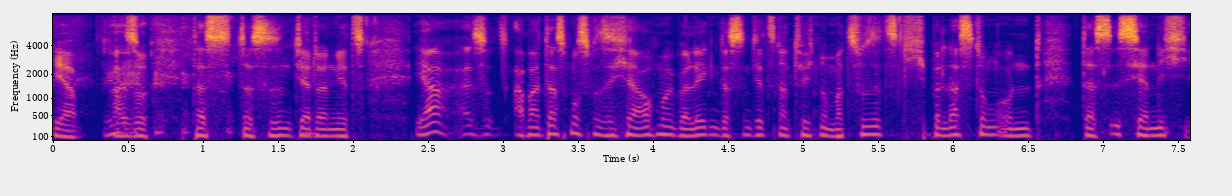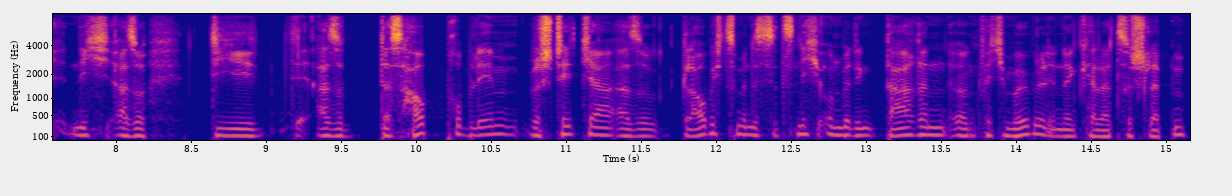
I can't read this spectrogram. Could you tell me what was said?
Ja, also das, das sind ja dann jetzt, ja, also, aber das muss man sich ja auch mal überlegen, das sind jetzt natürlich nochmal zusätzliche Belastungen und das ist ja nicht, nicht, also die, also das Hauptproblem besteht ja, also glaube ich zumindest jetzt nicht unbedingt darin, irgendwelche Möbel in den Keller zu schleppen,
